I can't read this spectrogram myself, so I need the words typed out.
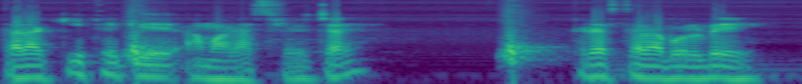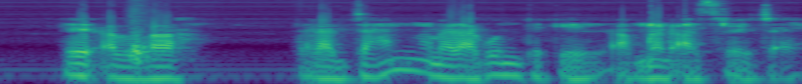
তারা কি থেকে আমার আশ্রয় চায়? ফেরেস্তারা বলবে, হে আল্লাহ তারা জাহান নামের আগুন থেকে আপনার আশ্রয় চায়।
